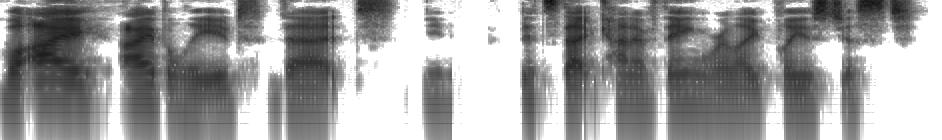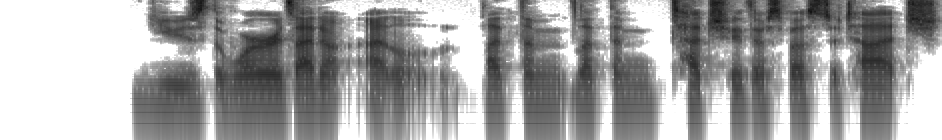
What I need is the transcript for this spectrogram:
Well, I I believed that you know it's that kind of thing where like please just use the words. I don't I let them let them touch who they're supposed to touch.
